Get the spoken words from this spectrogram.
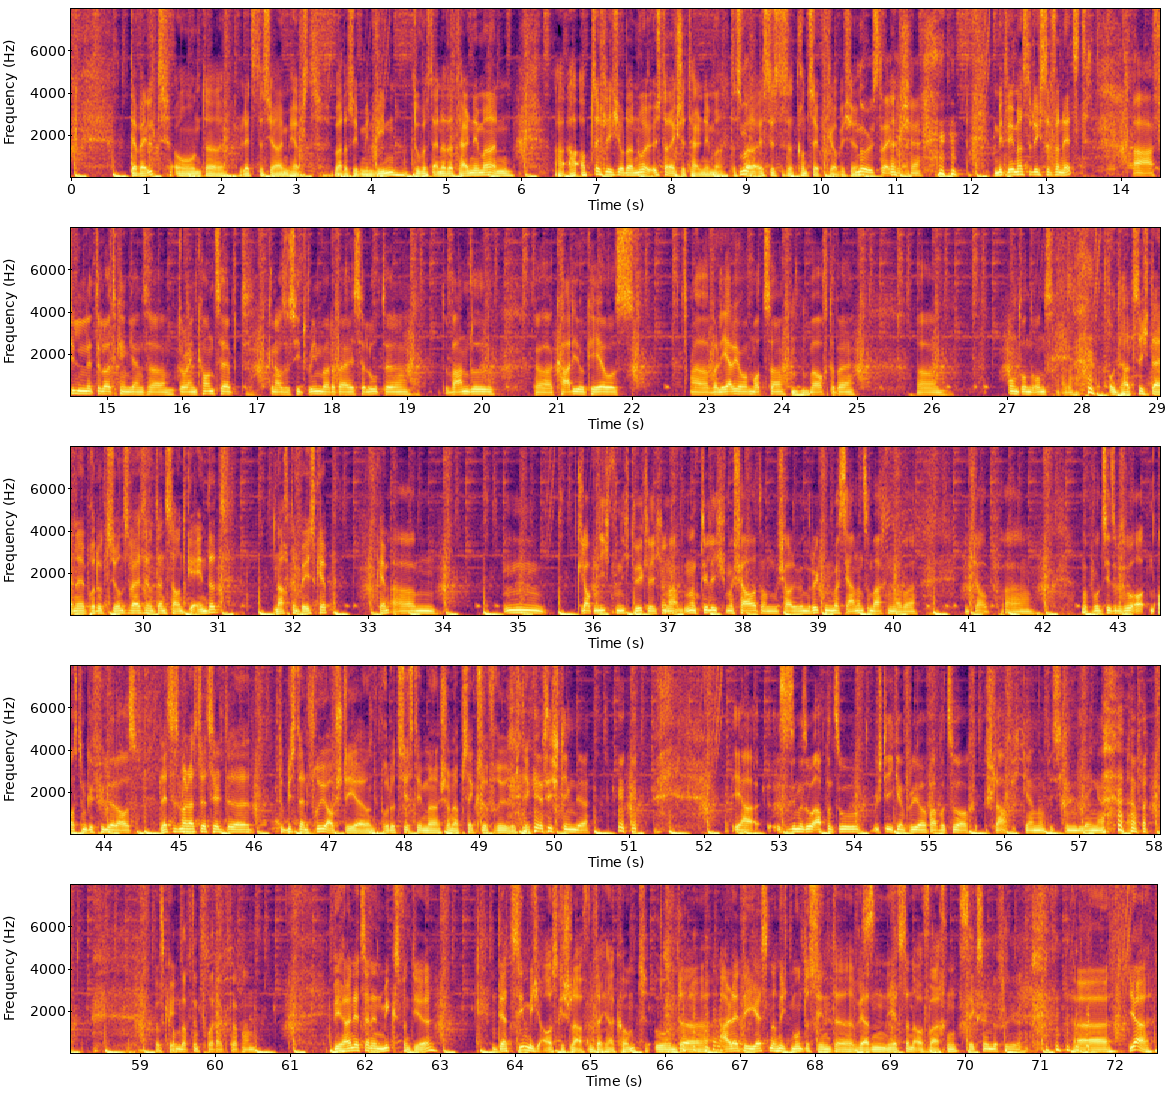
der Welt. Und äh, letztes Jahr im Herbst war das eben in Wien. Du warst einer der Teilnehmer, ein, ha hauptsächlich oder nur österreichische Teilnehmer. Das nur, war, es ist das Konzept, glaube ich. Ja. Nur österreichisch, ja. Mit wem hast du dich so vernetzt? Ah, viele nette Leute kennengelernt. Uh, Dorian Concept, genauso Seed Dream war dabei, Salute, Wandel, uh, Cardio Chaos, uh, Valerio Mozza mhm. war auch dabei. Und, und, und. Also. Und hat sich deine Produktionsweise und dein Sound geändert nach dem Basecamp? Camp? Ähm, hm, glaube nicht, nicht wirklich. Man, natürlich, man schaut und man schaut über den Rücken, was die anderen so machen, aber ich glaube, äh, man produziert sowieso aus dem Gefühl heraus. Letztes Mal hast du erzählt, äh, du bist ein Frühaufsteher und produzierst immer schon ab 6 Uhr früh, richtig? ja, das stimmt, ja. ja, es ist immer so, ab und zu stehe ich gern früher auf, ab und zu auch schlafe ich gern ein bisschen länger. Aber das okay. kommt auf den Vortrag drauf an. Wir hören jetzt einen Mix von dir, der ziemlich ausgeschlafen daherkommt. Und äh, alle, die jetzt noch nicht munter sind, äh, werden jetzt dann aufwachen. Sechs in der Früh. äh, ja.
